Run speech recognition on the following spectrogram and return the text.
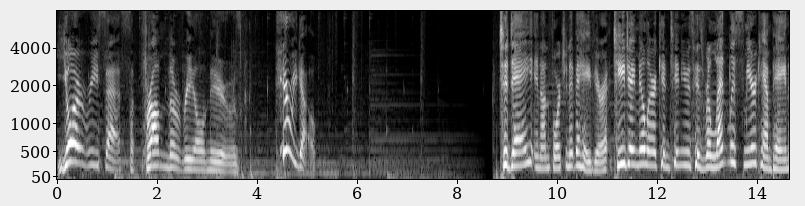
your recess from the real news. Here we go. Today, in unfortunate behavior, TJ Miller continues his relentless smear campaign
